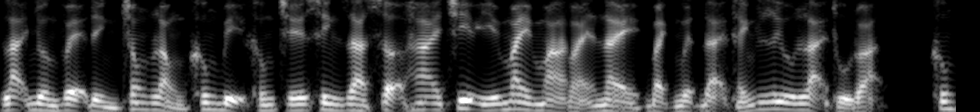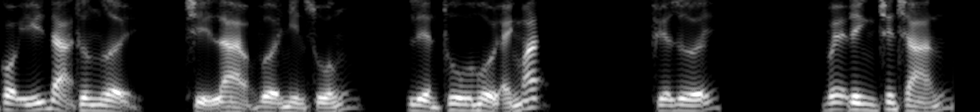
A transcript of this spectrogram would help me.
lại nhường vệ đỉnh trong lòng không bị khống chế sinh ra sợ hai chi ý may mà vải này bạch nguyệt đại thánh lưu lại thủ đoạn, không có ý đả thương người, chỉ là vừa nhìn xuống liền thu hồi ánh mắt. Phía dưới, vệ đình trên trán,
